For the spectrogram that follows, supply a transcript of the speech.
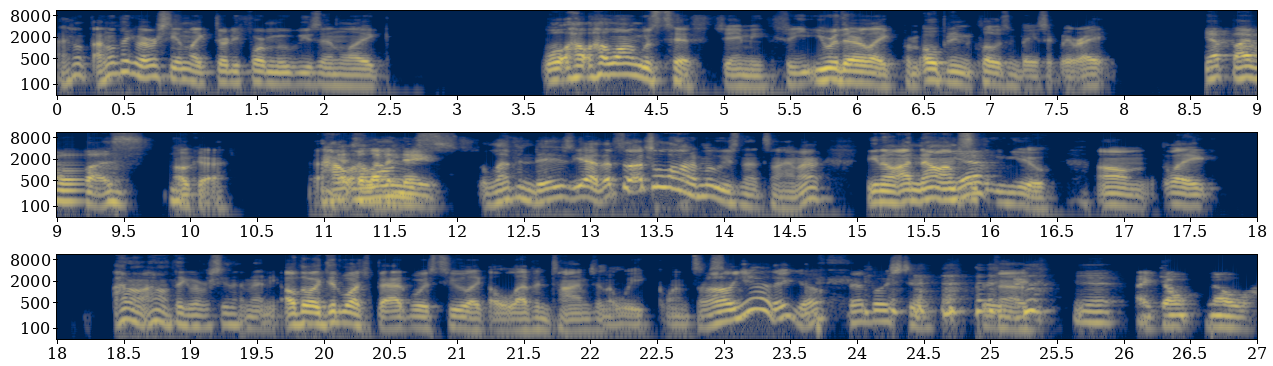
I don't I don't think I've ever seen like 34 movies in like Well, how, how long was TIFF, Jamie? So you, you were there like from opening to closing, basically, right? Yep, I was. Okay. Yeah, it's 11 days. Eleven days. Yeah, that's that's a lot of movies in that time. I, you know, I now I'm Yeah. seeing you. Um, like, I don't I don't think I've ever seen that many. Although I did watch Bad Boys 2 like eleven times in a week once. Oh yeah, there you go. Bad Boys too. Yeah. yeah. I don't know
